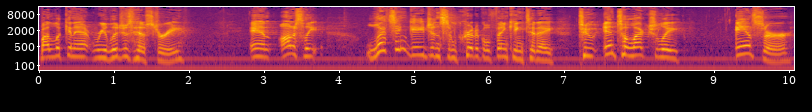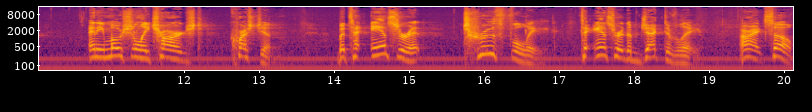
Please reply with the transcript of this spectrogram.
by looking at religious history. And honestly, let's engage in some critical thinking today to intellectually answer an emotionally charged question but to answer it truthfully, to answer it objectively. All right, so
